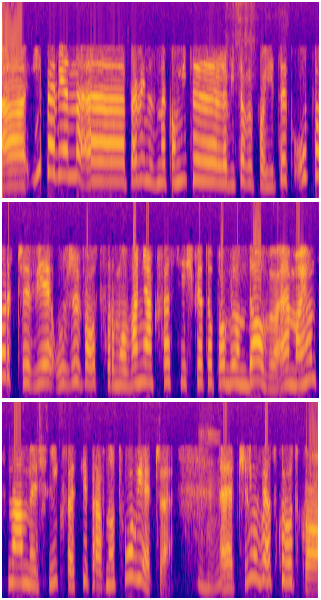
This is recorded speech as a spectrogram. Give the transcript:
E, I pewien, e, pewien znakomity lewicowy polityk uporczywie używał sformułowania kwestie światopoglądowe, mając na myśli kwestie prawno-człowiecze. E, czyli mówiąc krótko,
